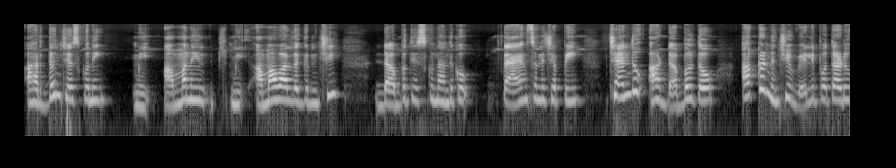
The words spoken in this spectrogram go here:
అర్థం చేసుకుని మీ అమ్మని మీ అమ్మ వాళ్ళ దగ్గర నుంచి డబ్బు తీసుకున్నందుకు థ్యాంక్స్ అని చెప్పి చందు ఆ డబ్బులతో అక్కడి నుంచి వెళ్ళిపోతాడు.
